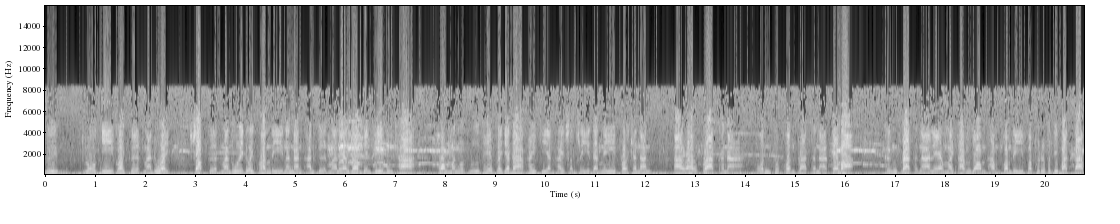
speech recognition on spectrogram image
หรือโลกีก็เกิดมาด้วย ทรัพย์เกิดมาด้วยด้วยความดีนั้นนั้นอันเกิดมาแล้วยอมเป็นที่บูชาของมนุษย์หรือเทพประยดาให้เกียรติให้ศักดิ์ศรีดังนี้ เพราะฉะนั้นเราปรารถนาคนทุกคนปรารถนาแต่ว่าถึงปรารถนาแล้วไม่ทำยอมทำความดีประพฤติปฏิบัติตาม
